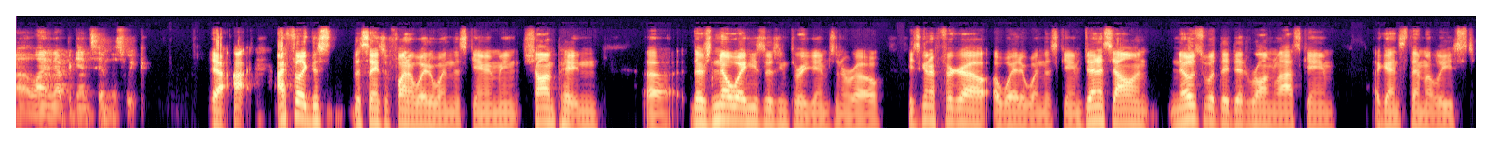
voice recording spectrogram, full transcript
uh, lining up against him this week. Yeah, I, I feel like this the Saints will find a way to win this game. I mean, Sean Payton, uh, there's no way he's losing three games in a row. He's gonna figure out a way to win this game. Dennis Allen knows what they did wrong last game against them at least,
